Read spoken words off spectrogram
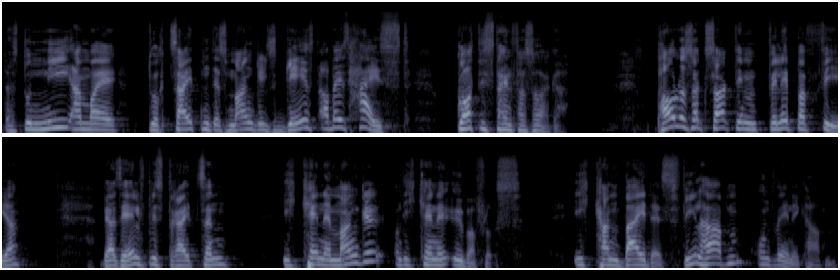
dass du nie einmal durch Zeiten des Mangels gehst, aber es heißt, Gott ist dein Versorger. Paulus hat gesagt im Philippa 4, Verse 11 bis 13, ich kenne Mangel und ich kenne Überfluss. Ich kann beides, viel haben und wenig haben.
